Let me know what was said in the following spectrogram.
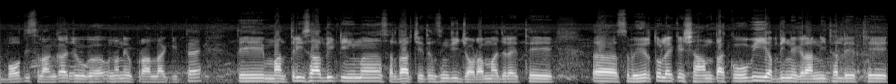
ਬਹੁਤ ਹੀ ਸ਼ਲਾਘਾਯੋਗ ਉਹਨਾਂ ਨੇ ਉਪਰਾਲਾ ਕੀਤਾ ਤੇ ਮੰਤਰੀ ਸਾਹਿਬ ਦੀ ਟੀਮ ਸਰਦਾਰ ਚੇਤਨ ਸਿੰਘ ਜੀ ਜੋੜਾ ਮਾਜਰਾ ਇੱਥੇ ਸਵੇਰ ਤੋਂ ਲੈ ਕੇ ਸ਼ਾਮ ਤੱਕ ਉਹ ਵੀ ਆਪਣੀ ਨਿਗਰਾਨੀ ਥੱਲੇ ਇੱਥੇ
